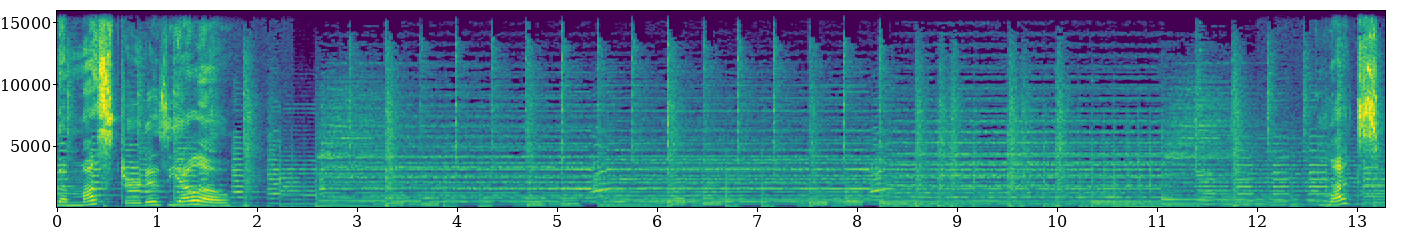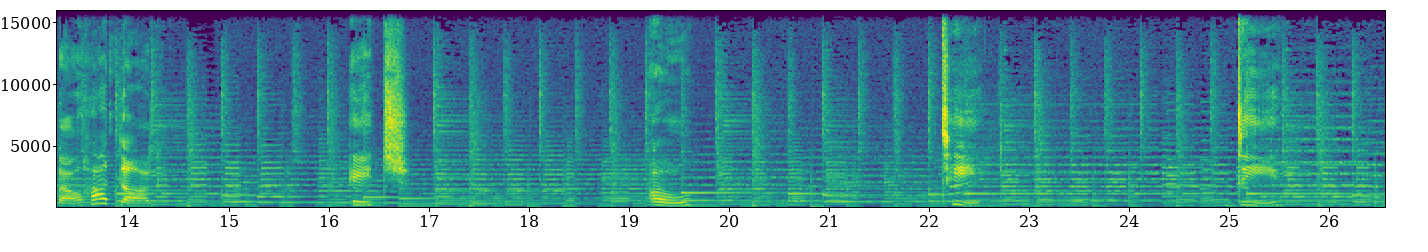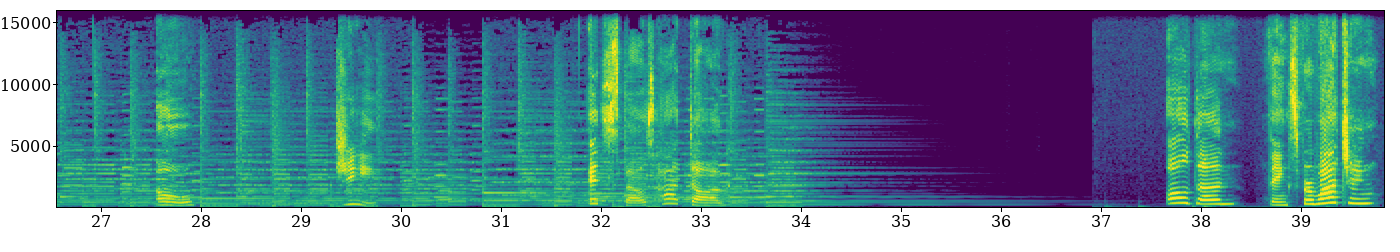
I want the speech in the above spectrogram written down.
The mustard is yellow. Let's spell hot dog. H O T D O G. It spells hot dog. All done. Thanks for watching.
